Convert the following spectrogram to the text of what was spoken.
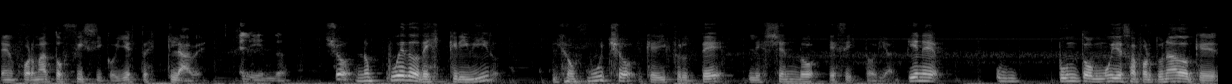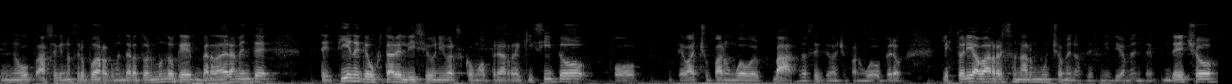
en formato físico y esto es clave. Qué lindo. Yo no puedo describir lo mucho que disfruté leyendo esa historia. Tiene un punto muy desafortunado que no hace que no se lo pueda recomendar a todo el mundo, que verdaderamente te tiene que gustar el DC Universe como prerequisito o te va a chupar un huevo. Va, no sé si te va a chupar un huevo, pero la historia va a resonar mucho menos definitivamente. De hecho,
